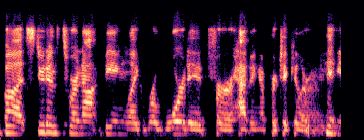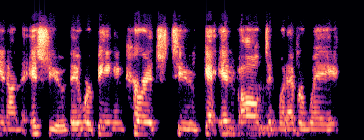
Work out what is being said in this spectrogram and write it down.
but students were not being like rewarded for having a particular opinion on the issue. They were being encouraged to get involved in whatever way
